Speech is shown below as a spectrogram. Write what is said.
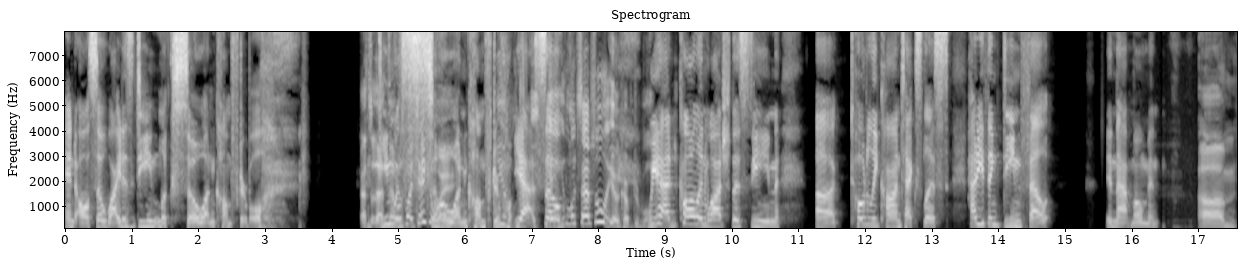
and also why does Dean look so uncomfortable? That's, that, Dean that was, was, my takeaway. so uncomfortable. He- yeah, so he looks absolutely uncomfortable. we had Colin watch this scene, uh, totally contextless. How do you think Dean felt in that moment? um,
